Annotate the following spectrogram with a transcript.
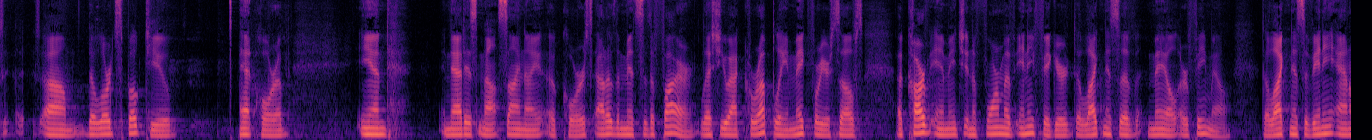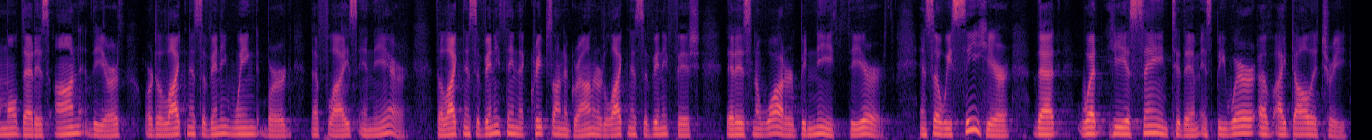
um, the Lord spoke to you at Horeb, and, and that is Mount Sinai, of course, out of the midst of the fire, lest you act corruptly and make for yourselves a carved image in the form of any figure, the likeness of male or female, the likeness of any animal that is on the earth, or the likeness of any winged bird that flies in the air, the likeness of anything that creeps on the ground, or the likeness of any fish that is in the water beneath the earth. And so we see here that what he is saying to them is beware of idolatry.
